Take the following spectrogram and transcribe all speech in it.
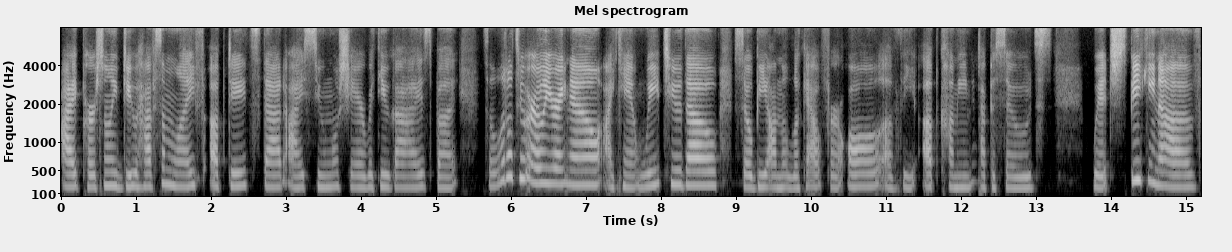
I personally do have some life updates that I soon will share with you guys, but it's a little too early right now. I can't wait to, though. So be on the lookout for all of the upcoming episodes. Which, speaking of,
